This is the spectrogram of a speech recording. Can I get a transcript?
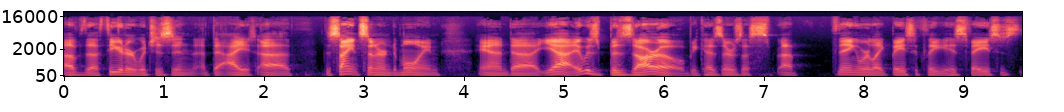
of the theater, which is in at the I uh, the Science Center in Des Moines. And uh, yeah, it was bizarro because there's a thing where like basically his face is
